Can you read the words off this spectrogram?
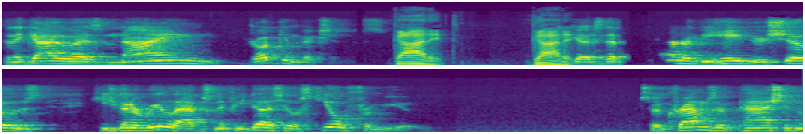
than a guy who has nine drug convictions. Got it. Got because it. Because the pattern of behavior shows he's going to relapse. And if he does, he'll steal from you. So crimes of passion,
